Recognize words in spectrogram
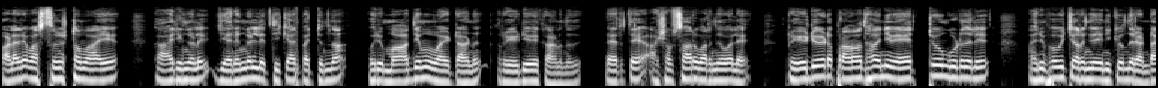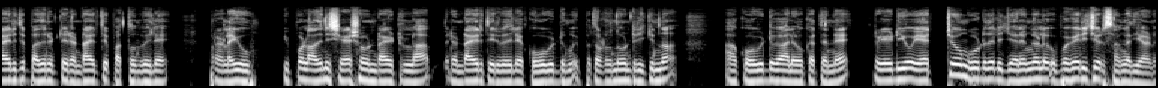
വളരെ വസ്തുനിഷ്ഠമായ കാര്യങ്ങൾ ജനങ്ങളിൽ എത്തിക്കാൻ പറ്റുന്ന ഒരു മാധ്യമമായിട്ടാണ് റേഡിയോയെ കാണുന്നത്. നേരത്തെ അഷഫ് സാർ പറഞ്ഞ പോലെ റേഡിയോയുടെ പ്രാധാന്യം ഏറ്റവും കൂടുതൽ അനുഭവിച്ചറിഞ്ഞത് എനിക്കൊന്ന് രണ്ടായിരത്തി പതിനെട്ട് രണ്ടായിരത്തി പത്തൊമ്പതിലെ പ്രളയവും ഇപ്പോൾ അതിന് ശേഷം ഉണ്ടായിട്ടുള്ള രണ്ടായിരത്തി ഇരുപതിലെ കോവിഡും ഇപ്പോൾ തുടർന്നുകൊണ്ടിരിക്കുന്ന ആ കോവിഡ് കാലമൊക്കെ തന്നെ റേഡിയോ ഏറ്റവും കൂടുതൽ ജനങ്ങൾ ഉപകരിച്ച ഒരു സംഗതിയാണ്.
